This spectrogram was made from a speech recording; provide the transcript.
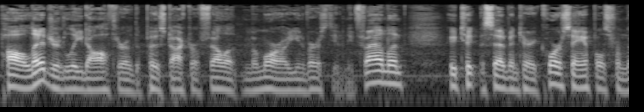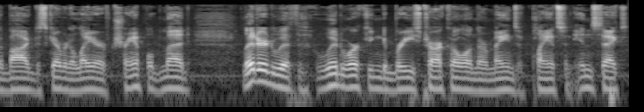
Paul Ledger, lead author of the postdoctoral fellow at Memorial University of Newfoundland, who took the sedimentary core samples from the bog, discovered a layer of trampled mud littered with woodworking debris, charcoal, and the remains of plants and insects.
